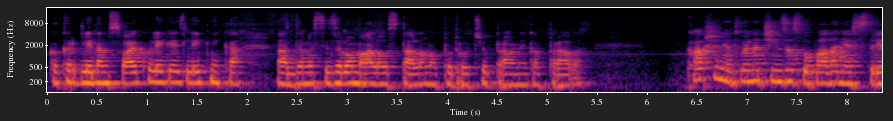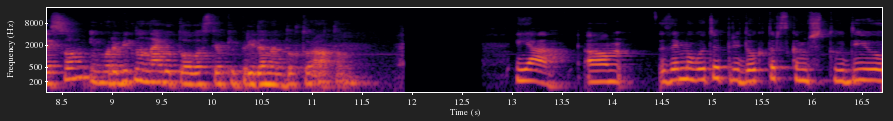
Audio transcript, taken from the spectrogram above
kar gledam svoje kolege iz letnika, da nas je zelo malo ostalo na področju pravnega prava. Kakšen je tvoj način za spopadanje s stresom in morebitno negotovostjo, ki pride med doktoratom? Ja, um, zdaj mogoče pri doktorskem študiju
